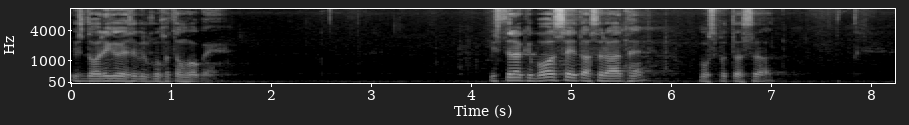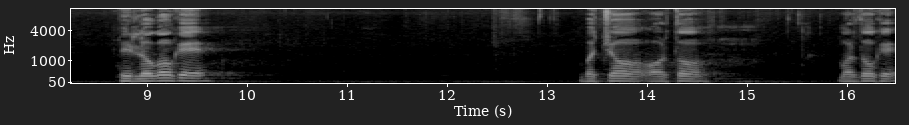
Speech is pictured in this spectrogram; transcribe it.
اس دورے کی وجہ سے بالکل ختم ہو گئے ہیں۔ اس طرح کے بہت سے تاثرات ہیں، مثبت تاثرات۔ پھر لوگوں کے بچوں، عورتوں، مردوں کے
